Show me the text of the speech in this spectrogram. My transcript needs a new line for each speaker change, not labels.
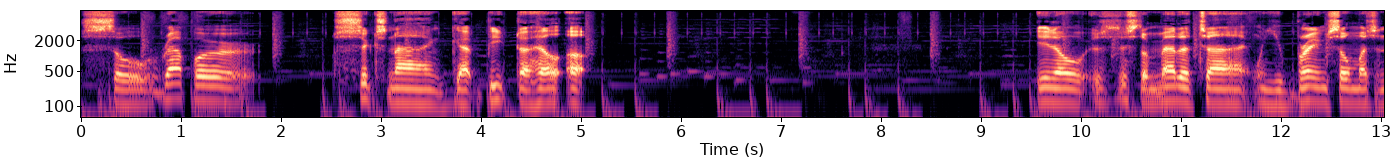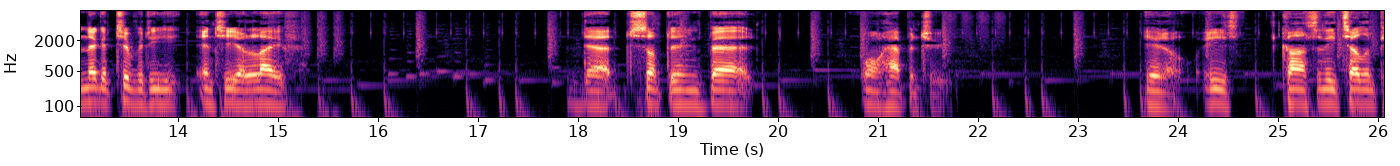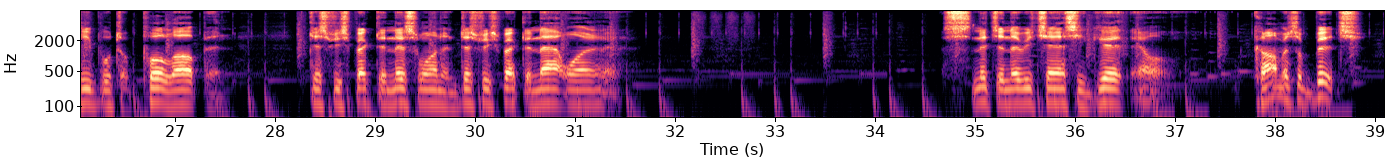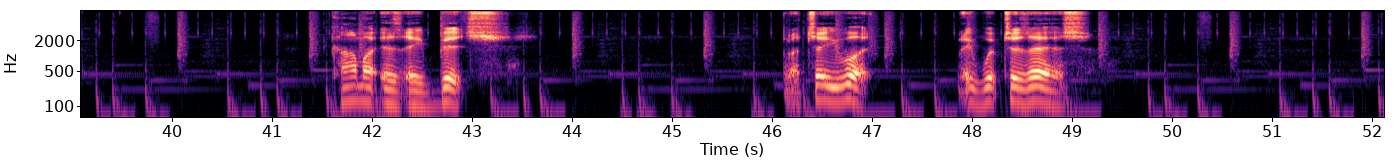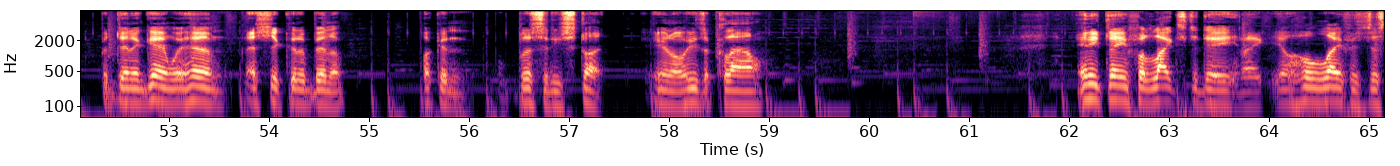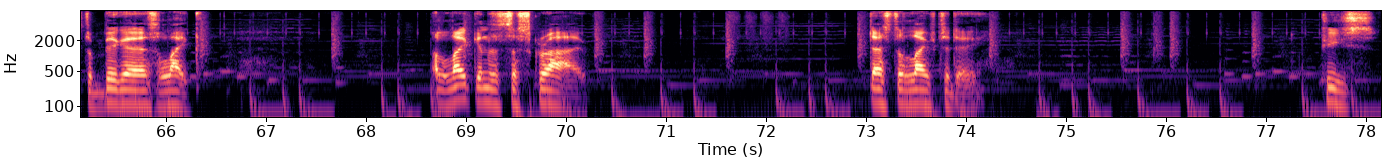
So rapper six nine got beat the hell up. You know, it's just a matter of time when you bring so much negativity into your life that something bad won't happen to you. You know, he's constantly telling people to pull up and disrespecting this one and disrespecting that one snitching every chance he get. You know, karma's a bitch. Karma is a bitch. But I tell you what, they whipped his ass. But then again, with him, that shit could have been a fucking publicity stunt. You know, he's a clown. Anything for likes today, like your whole life is just a big ass like. A like and a subscribe. That's the life today. Peace.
